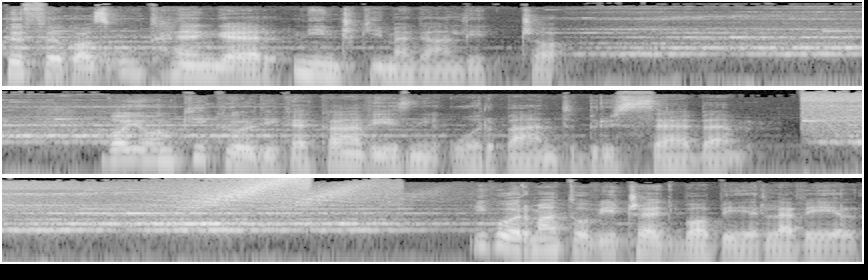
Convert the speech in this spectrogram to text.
Pöfög az úthenger, nincs ki megállítsa. Vajon kiküldik-e kávézni Orbánt Brüsszelben? Igor Matovics egy babérlevél,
